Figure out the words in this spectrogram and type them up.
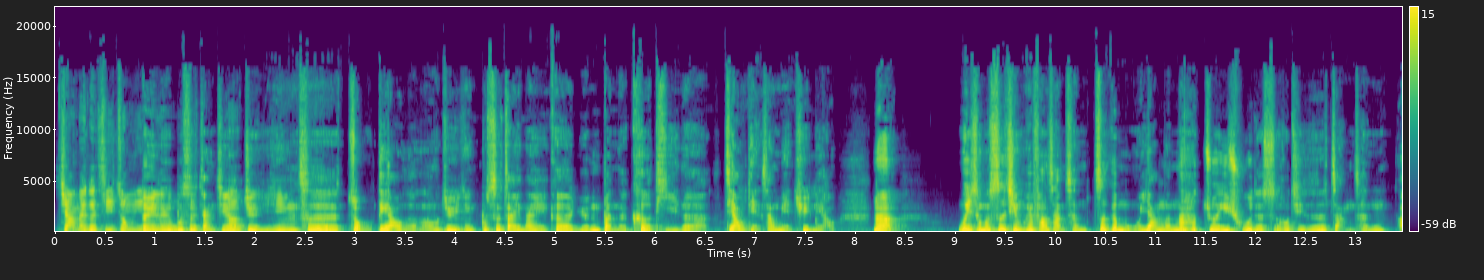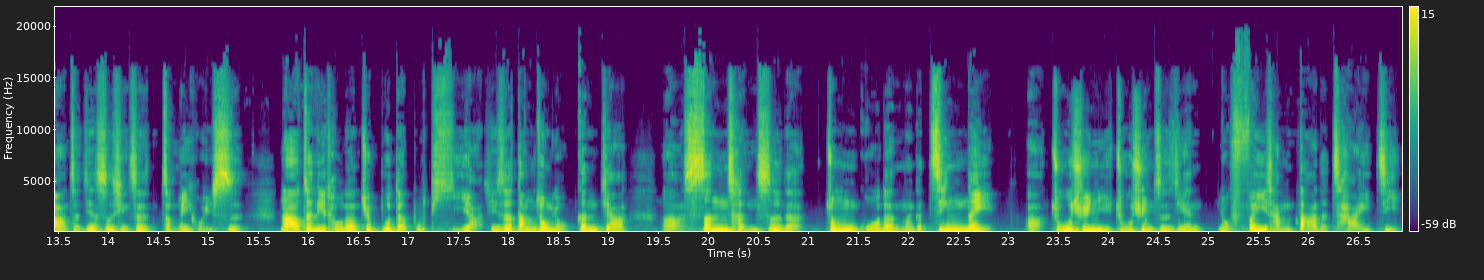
讲那个集中营对，分。那个不是讲金融，嗯就已经是走掉了，然后就已经不是在那一个原本的课题的焦点上面去聊。那为什么事情会发展成这个模样呢？那最初的时候其实是长成啊，整件事情是怎么一回事？那这里头呢，就不得不提啊，其实当中有更加啊深层次的中国的那个境内啊族群与族群之间有非常大的猜忌，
